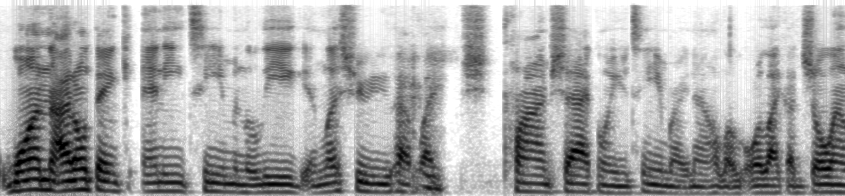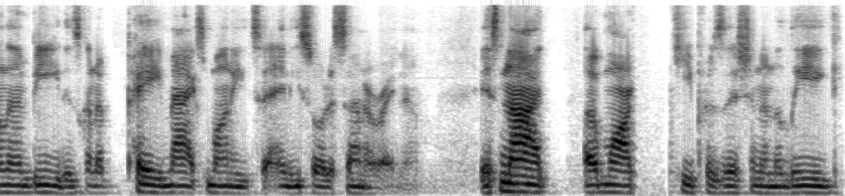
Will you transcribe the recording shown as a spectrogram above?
one, I don't think any team in the league, unless you you have like prime Shaq on your team right now, or, or like a Joel Embiid, is going to pay max money to any sort of center right now. It's not a marquee position in the league.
